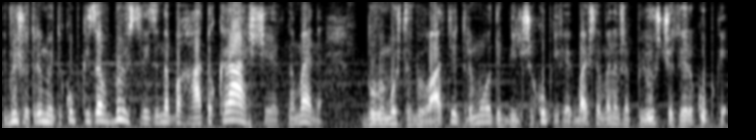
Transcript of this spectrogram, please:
ви ж отримуєте кубки за вбивство, і це набагато краще, як на мене. Бо ви можете вбивати і отримувати більше кубків. Як бачите, в мене вже плюс 4 кубки.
